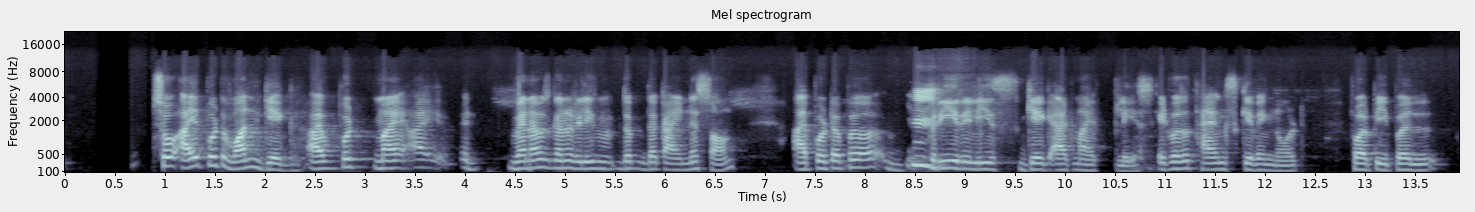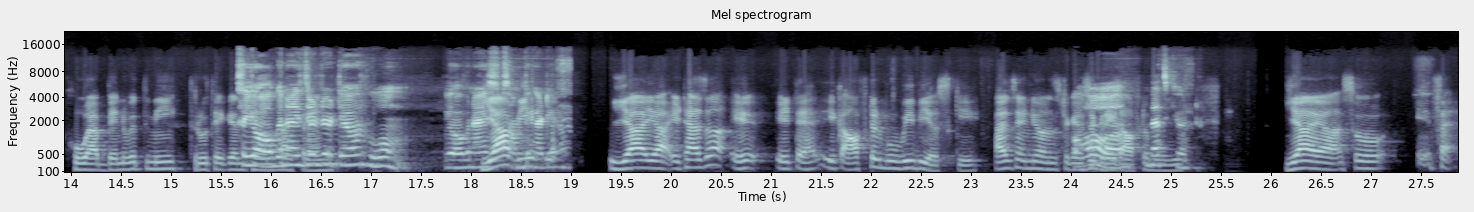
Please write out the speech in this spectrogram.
so i put one gig. I put my i it, when i was gonna release the, the kindness song i put up a Hmm. pre-release gig at my place it was a thanksgiving note for people who have been with me through thick and So you thin, my organized it friends. at your home. You organized Yeah, something we- at your Yeah, yeah. It has a it, it एक after movie भी है उसकी. I'll send you on Instagram. It's a great Oh, after that's movie. cute. Yeah, yeah. So if I,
